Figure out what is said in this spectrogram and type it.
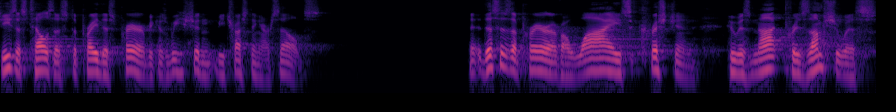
Jesus tells us to pray this prayer because we shouldn't be trusting ourselves. This is a prayer of a wise Christian who is not presumptuous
